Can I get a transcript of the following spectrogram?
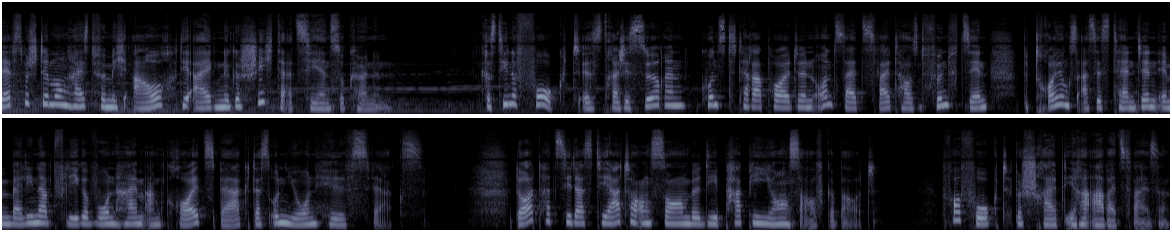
Selbstbestimmung heißt für mich auch, die eigene Geschichte erzählen zu können. Christine Vogt ist Regisseurin, Kunsttherapeutin und seit 2015 Betreuungsassistentin im Berliner Pflegewohnheim am Kreuzberg des Union Hilfswerks. Dort hat sie das Theaterensemble Die Papillons aufgebaut. Frau Vogt beschreibt ihre Arbeitsweise.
